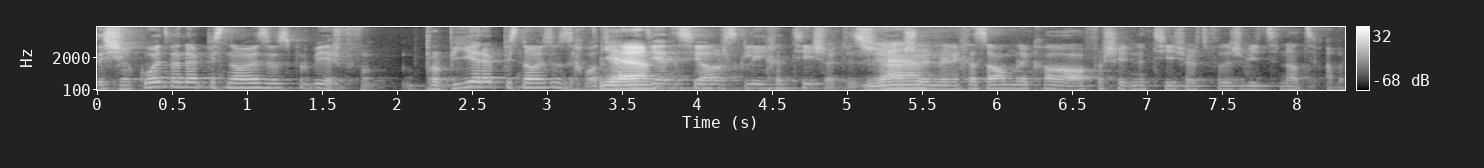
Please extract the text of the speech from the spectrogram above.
es ist ja gut, wenn du etwas Neues ausprobierst. Probier etwas Neues aus. Ich will ja Ja. nicht jedes Jahr das gleiche T-Shirt. Es ist Ja. ja auch schön, wenn ich eine Sammlung habe an verschiedenen T-Shirts von der Schweizer Nazi. Aber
